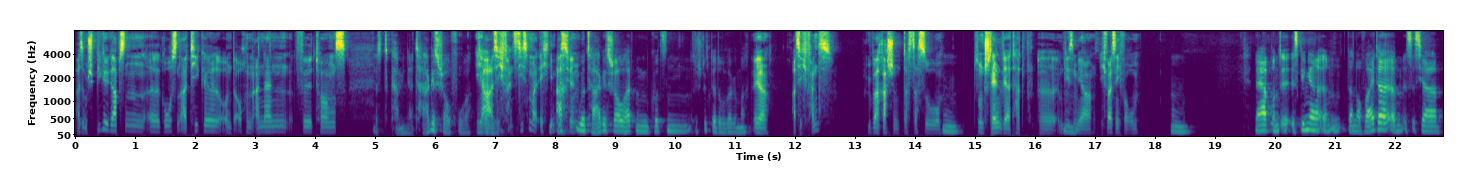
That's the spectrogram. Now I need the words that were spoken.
also im Spiegel gab es einen äh, großen Artikel und auch in anderen Feuilletons. Das kam in der Tagesschau vor. Ja, also, also ich fand es diesmal echt ein bisschen. 8 Uhr Tagesschau hat einen kurzen Stück darüber gemacht. Ja, also ich fand es überraschend, dass das so, hm. so einen Stellenwert hat äh, in diesem hm. Jahr. Ich weiß nicht warum. Hm. Naja, und äh, es ging ja äh, dann noch weiter. Ähm, es ist ja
